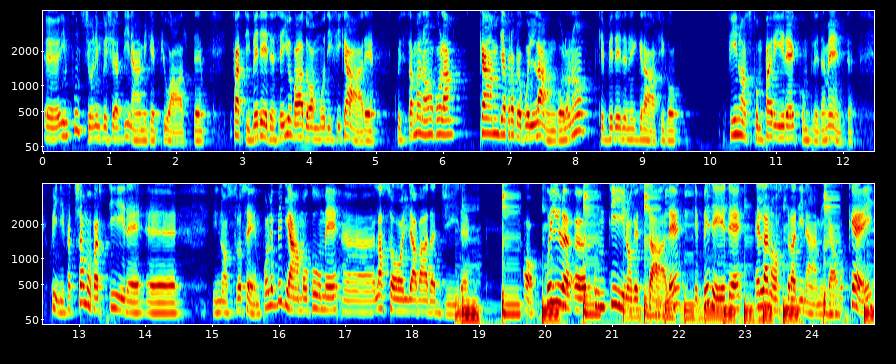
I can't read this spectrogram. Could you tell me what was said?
eh, in funzione invece a dinamiche più alte. Infatti, vedete, se io vado a modificare questa manopola, cambia proprio quell'angolo, no? Che vedete nel grafico, fino a scomparire completamente. Quindi facciamo partire eh, il nostro sample e vediamo come eh, la soglia va ad agire. Oh, quel eh, puntino che sale, che vedete, è la nostra dinamica, ok?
